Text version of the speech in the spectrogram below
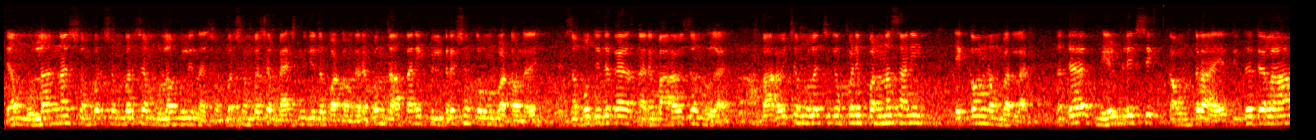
त्या मुलांना शंभर शंभरच्या मुला मुलींना शंभर शंभरच्या बॅचने तिथं पाठवणार आहे. पण जाताना फिल्ट्रेशन करून पाठवणार आहे. सपोज तिथं काय असणार आहे? बारावीचा मुलगा आहे. बारावीच्या मुलाची कंपनी पन्नास आणि एकावन्न नंबरला आहे. तर त्या हेल्प डेस्क एक काउंटर आहे. तिथं त्याला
